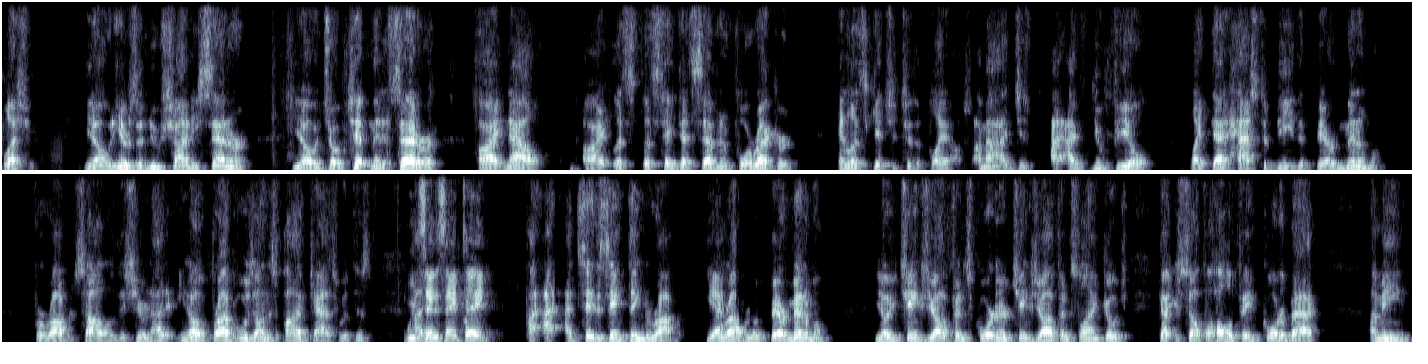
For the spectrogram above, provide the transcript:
Bless you. You know, and here's a new shiny center. You know, and Joe Tippmann, et cetera. All right, now, all right, let's let's take that seven and four record and let's get you to the playoffs. I mean, I just I, I do feel like that has to be the bare minimum for Robert Saleh this year. And I, you know, if Robert was on this podcast with us, we'd I, say the same thing. I, would say the same thing to Robert. Yeah, hey, Robert, look, bare minimum. You know, you change the offense coordinator, change the offense line coach, got yourself a Hall of Fame quarterback. I mean,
